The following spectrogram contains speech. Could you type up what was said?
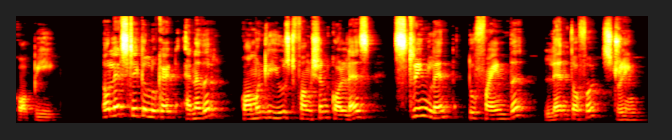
copy. Now let's take a look at another commonly used function called as string length to find the length of a string.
